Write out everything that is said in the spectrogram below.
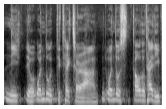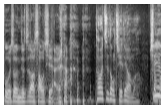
你有温度 detector 啊，温度高的太离谱的时候，你就知道烧起来了。它会自动切掉吗？其实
